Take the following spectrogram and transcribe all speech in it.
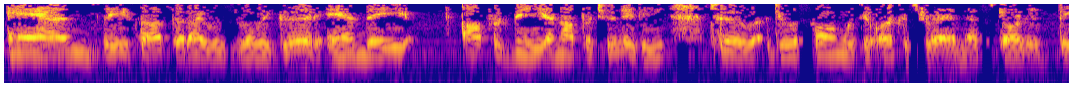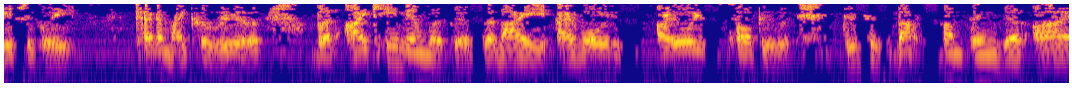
and they thought that I was really good, and they offered me an opportunity to do a song with the orchestra, and that started basically kind of my career. But I came in with this, and I, I've always, I always tell people, this is not something that I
